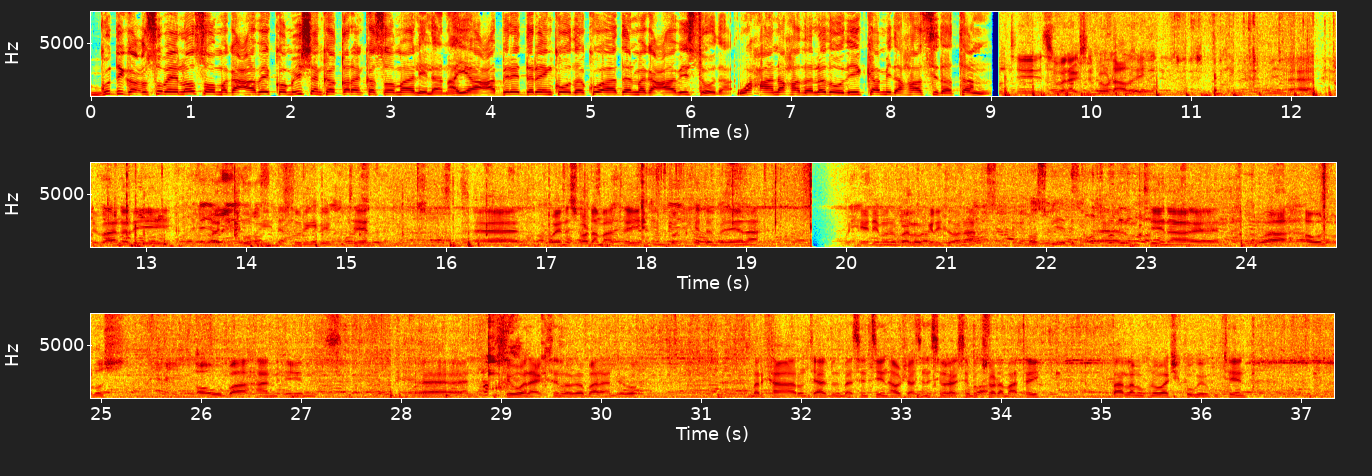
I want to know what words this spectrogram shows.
guddiga cusub ee loo soo magacaabay komishanka qaranka somalilan ayaa cabiray dareenkooda ku aadan magacaabistooda waxaana hadalladoodii ka mid ahaa sida tan. Si wanaagsan bay u dhacday xildhibaanadii waajibkoodii bay guteen. Wayna soo dhammaatay in golka ka dambeeyana wixii dhiman baa loo geli doonaa. Runtiina waa hawl culus oo u baahan in si wanaagsan looga baaraandego marka runtii aad baad mahadsantihiin hawshaasina si wanaagsan bay ku soo dhammaatay baarlamaankuna waajibkooga ay guteen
